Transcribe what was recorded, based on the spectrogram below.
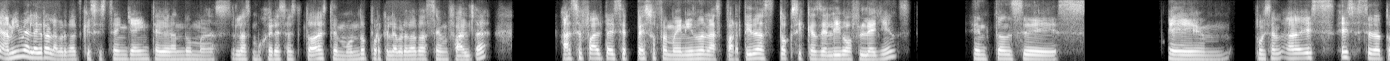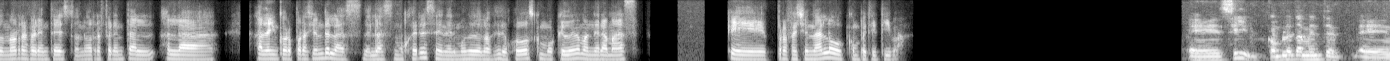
a mí me alegra, la verdad, que se estén ya integrando más las mujeres a todo este mundo, porque la verdad hacen falta. Hace falta ese peso femenino en las partidas tóxicas de League of Legends. Entonces, em, pues es, es este dato, ¿no? Referente a esto, ¿no? Referente al- a, la, a la incorporación de las, de las mujeres en el mundo de los videojuegos como que de una manera más eh, profesional o competitiva. Eh, sí, completamente. Eh,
